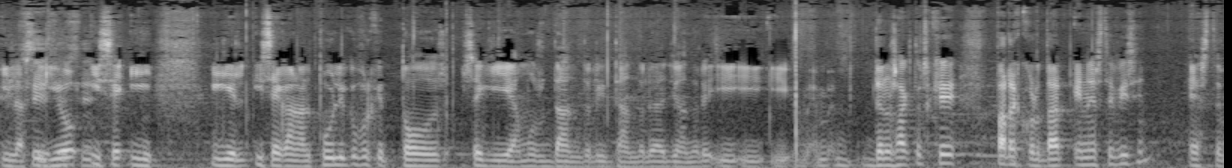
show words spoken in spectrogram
y la Sí, siguió sí. y se y, y, el- y se ganó al público porque todos seguíamos dándole y dándole, ayudándole y, y- y de los actos que para recordar en este Vicen, este,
